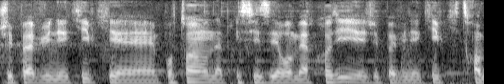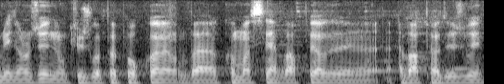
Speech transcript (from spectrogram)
j'ai pas vu une équipe qui est. Pourtant, on a pris 6-0 mercredi et j'ai pas vu une équipe qui tremblait dans le jeu, donc je vois pas pourquoi on va commencer à avoir peur de, jouer.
